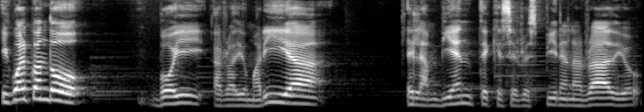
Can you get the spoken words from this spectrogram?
Igual cuando voy a Radio María, el ambiente que se respira en la radio,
